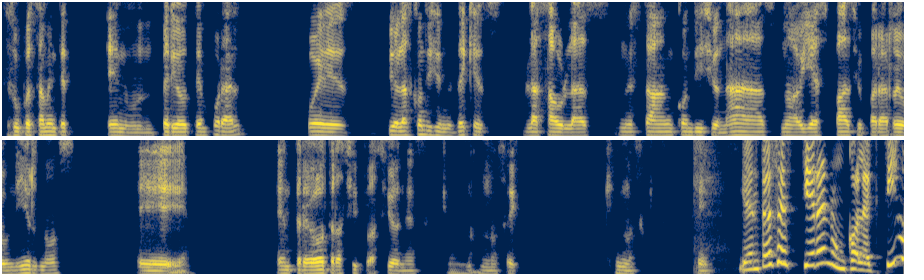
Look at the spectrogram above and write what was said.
supuestamente en un periodo temporal, pues vio las condiciones de que las aulas no estaban condicionadas, no había espacio para reunirnos, eh, entre otras situaciones que no sé y entonces, ¿tienen un colectivo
